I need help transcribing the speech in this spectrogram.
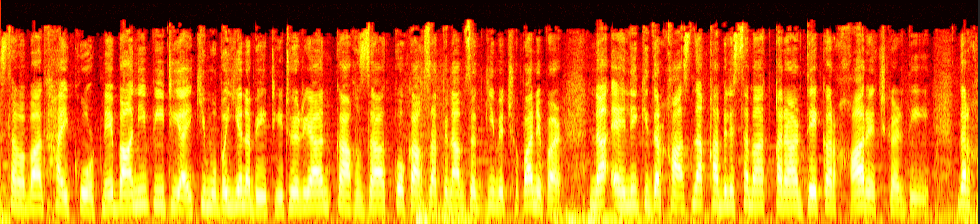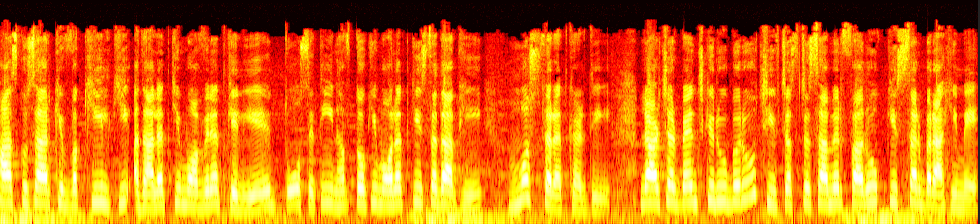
इस्लामाबाद हाई कोर्ट ने बानी पीटीआई की मुबैना बेटी टेरियान कागजात को कागजात नामजदगी में छुपाने पर ना अहली की दरखास्त नाकबिल समात करार देकर खारिज कर दी। दरखास्त गुजार के वकील की अदालत की मुआवनत के लिए दो से तीन हफ्तों की मोहलत की सदा भी मुस्तरद कर दी। लार्चर बेंच के रूबरू चीफ जस्टिस आमिर फारूक की सरबराही में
